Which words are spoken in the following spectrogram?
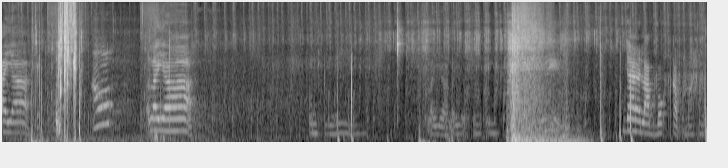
อะไรอะ เอ้าอะไรอะคนทูนี่อะไรอะอะไรอะคนทูนี่ได้เวลาบล็อกกลับมาแล้ว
